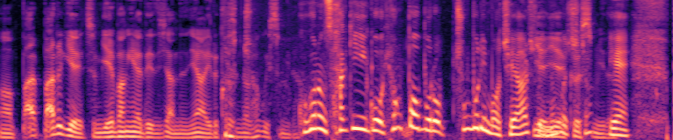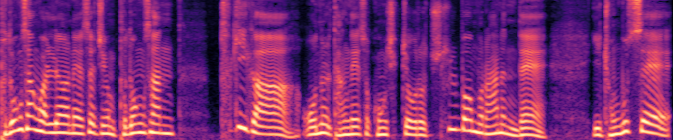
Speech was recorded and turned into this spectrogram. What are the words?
어, 빠, 빠르게 좀 예방해야 되지 않느냐 이렇게 그렇죠. 생각하고 있습니다. 그거는 사기고 형법으로 충분히 뭐 제어할 수 예, 있는 예, 것이죠. 그렇습니다. 예. 부동산 관련해서 지금 부동산 특위가 오늘 당내에서 공식적으로 출범을 하는데 이 종부세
